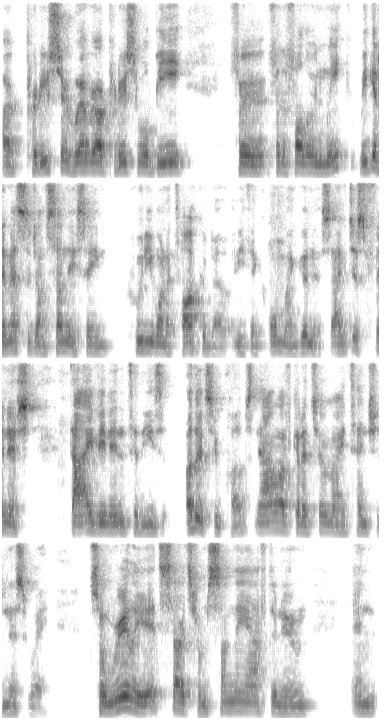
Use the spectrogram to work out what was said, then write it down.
our producer, whoever our producer will be for for the following week. We get a message on Sunday saying, "Who do you want to talk about?" And you think, "Oh my goodness, I've just finished diving into these other two clubs. Now I've got to turn my attention this way." So really, it starts from Sunday afternoon, and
